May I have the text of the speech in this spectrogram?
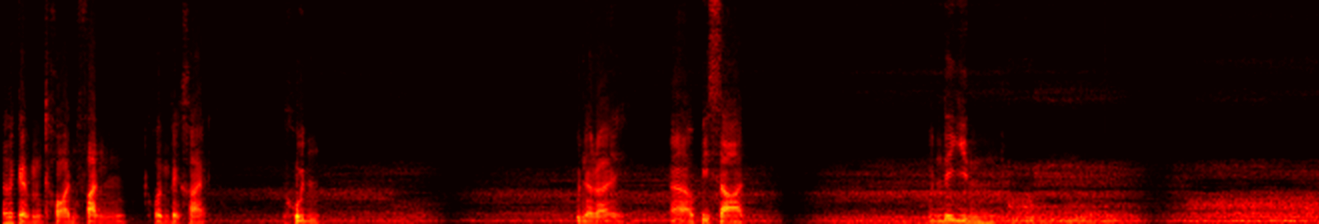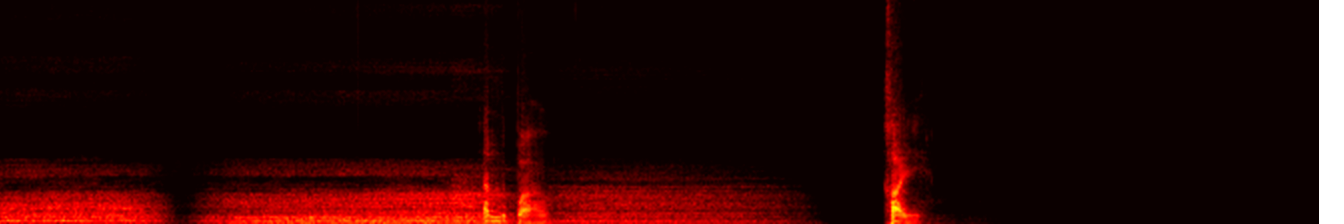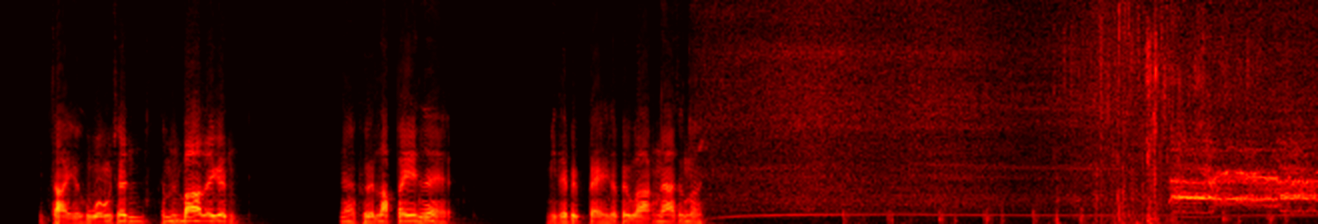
ถ้าเกิดมันถอนฟันคนไปขายคุณ คุณอะไร อ้าวปีศาจคุณได้ยิน ฉันหรือเปล่าใครตายหัวของฉันนั่นมันบ้าอะไรกันน้าเผลอหลับไปนั่นแหละมีอะไรแปลกๆต้องไปวางหน้าสักหน่อย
